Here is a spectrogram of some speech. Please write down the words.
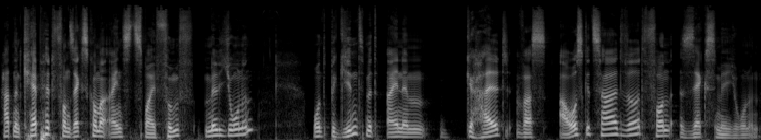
hat einen Cap-Hit von 6,125 Millionen und beginnt mit einem Gehalt, was ausgezahlt wird, von 6 Millionen.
